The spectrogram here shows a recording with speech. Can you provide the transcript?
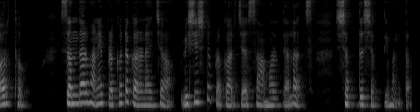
अर्थ संदर्भाने प्रकट करण्याच्या विशिष्ट प्रकारच्या सामर्थ्यालाच शब्दशक्ती म्हणतात.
